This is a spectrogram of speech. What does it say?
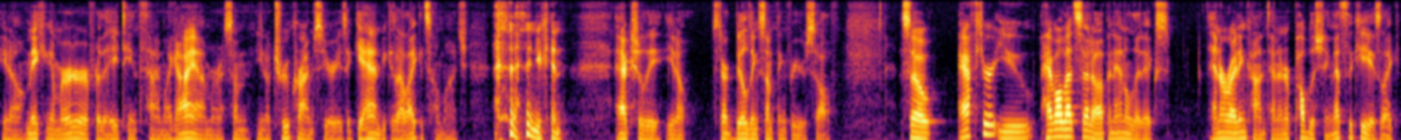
you know, making a murderer for the 18th time like I am or some, you know, true crime series again because I like it so much. and you can actually, you know, start building something for yourself. So after you have all that set up in analytics and are writing content and are publishing, that's the key is like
